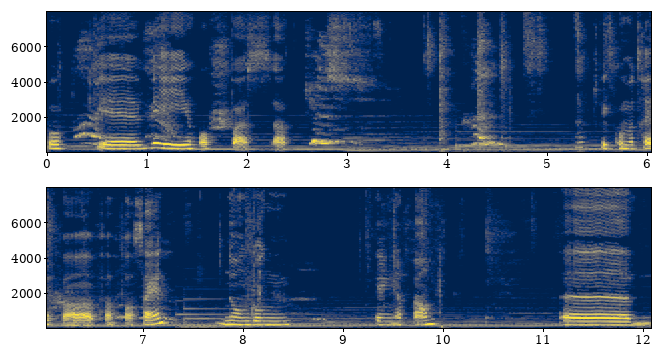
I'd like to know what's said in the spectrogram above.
Och eh, vi hoppas att vi kommer träffa farfar sen. Någon gång längre fram. Uh,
